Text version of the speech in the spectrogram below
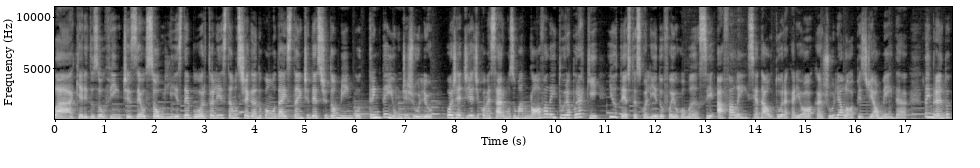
Olá, queridos ouvintes, eu sou Liz de Bortoli e estamos chegando com o Da Estante deste domingo, 31 de julho. Hoje é dia de começarmos uma nova leitura por aqui e o texto escolhido foi o romance A Falência, da autora carioca Júlia Lopes de Almeida. Lembrando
